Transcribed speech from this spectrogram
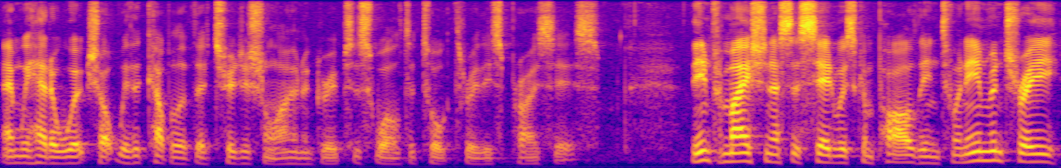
and we had a workshop with a couple of the traditional owner groups as well to talk through this process. The information, as I said, was compiled into an inventory,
